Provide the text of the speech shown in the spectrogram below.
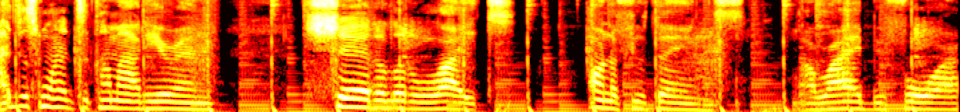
I just wanted to come out here and shed a little light on a few things, all right, before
